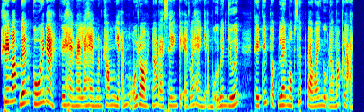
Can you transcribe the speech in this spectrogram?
Khi móc đến cuối nè, thì hàng này là hàng mình không giảm mũi rồi, nó đã xen kẽ với hàng giảm mũi bên dưới, thì tiếp tục lên một xích và quay ngược đầu móc lại.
